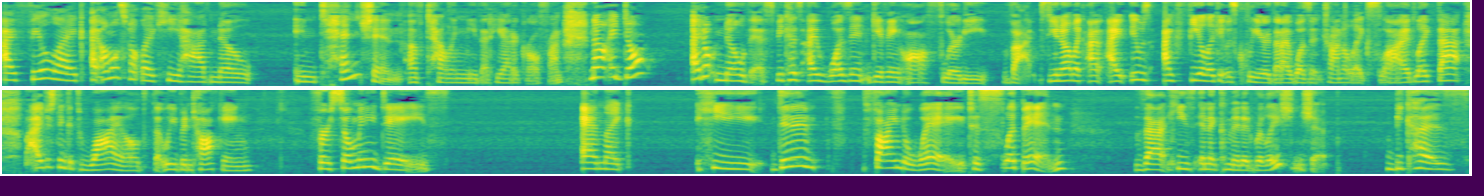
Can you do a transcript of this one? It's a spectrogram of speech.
I feel like I almost felt like he had no intention of telling me that he had a girlfriend. Now, I don't I don't know this because I wasn't giving off flirty vibes. You know, like I, I it was I feel like it was clear that I wasn't trying to like slide like that. But I just think it's wild that we've been talking for so many days and like he didn't find a way to slip in that he's in a committed relationship because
